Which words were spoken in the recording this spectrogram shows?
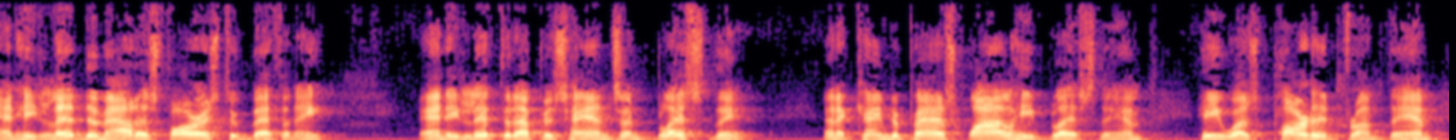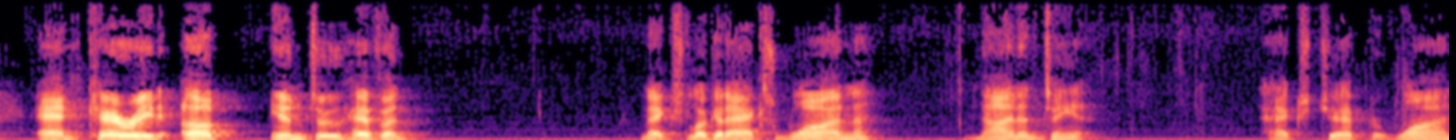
And he led them out as far as to Bethany, and he lifted up his hands and blessed them. And it came to pass, while he blessed them, he was parted from them and carried up into heaven. Next, look at Acts 1 9 and 10. Acts chapter 1,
